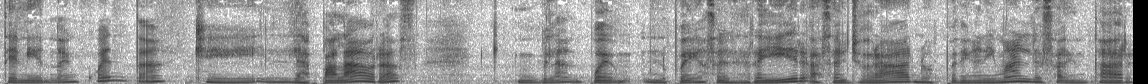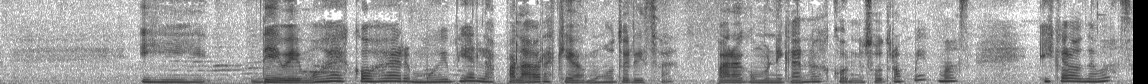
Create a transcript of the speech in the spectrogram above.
Teniendo en cuenta que las palabras Pueden, nos pueden hacer reír, hacer llorar, nos pueden animar, desalentar. Y debemos escoger muy bien las palabras que vamos a utilizar para comunicarnos con nosotros mismas y con los demás.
